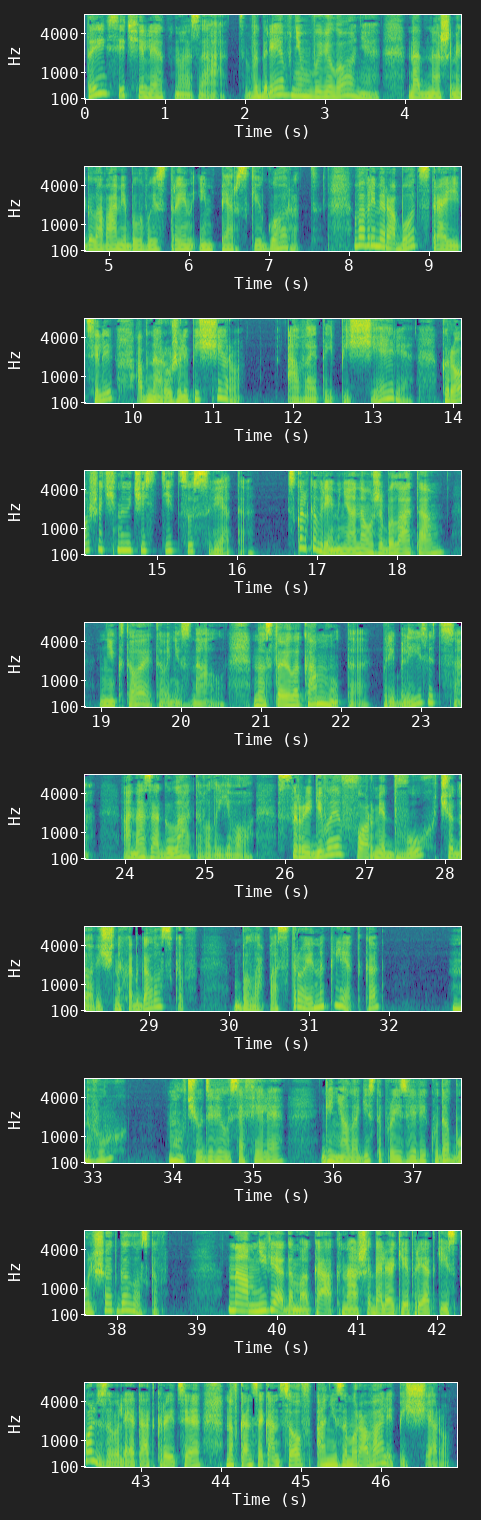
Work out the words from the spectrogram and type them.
Тысячи лет назад в древнем Вавилоне над нашими головами был выстроен имперский город. Во время работ строители обнаружили пещеру, а в этой пещере крошечную частицу света. Сколько времени она уже была там? Никто этого не знал, но стоило кому-то приблизиться, она заглатывала его, срыгивая в форме двух чудовищных отголосков — была построена клетка. «Двух?» — молча удивилась Офелия. Генеалогисты произвели куда больше отголосков. Нам неведомо, как наши далекие предки использовали это открытие, но в конце концов они замуровали пещеру.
